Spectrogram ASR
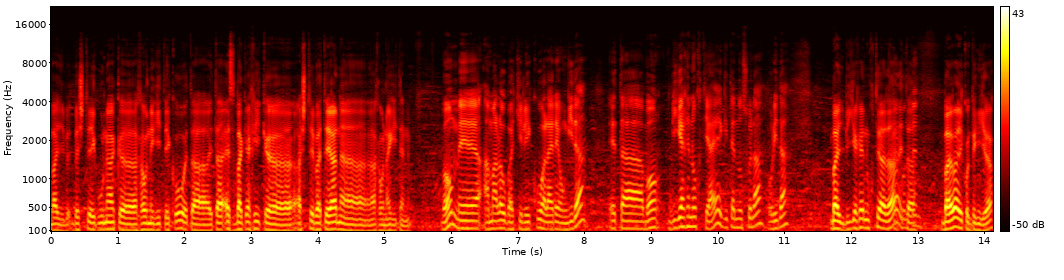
bai, beste egunak arraun egiteko eta eta ez bakarrik e, aste batean e, arraun egiten. Bon, me amalau batieleku ala ere ongi da. Eta, bon, bigarren urtea eh, egiten duzuela, hori da? Bai, bigarren urtea da, Eta bai, bai, konten gira.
